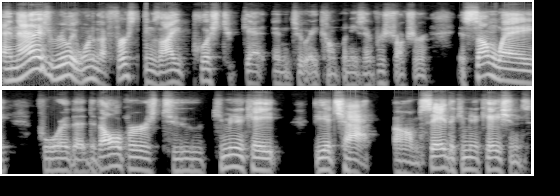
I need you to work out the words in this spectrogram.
And that is really one of the first things I push to get into a company's infrastructure is some way for the developers to communicate via chat, um, save the communications.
